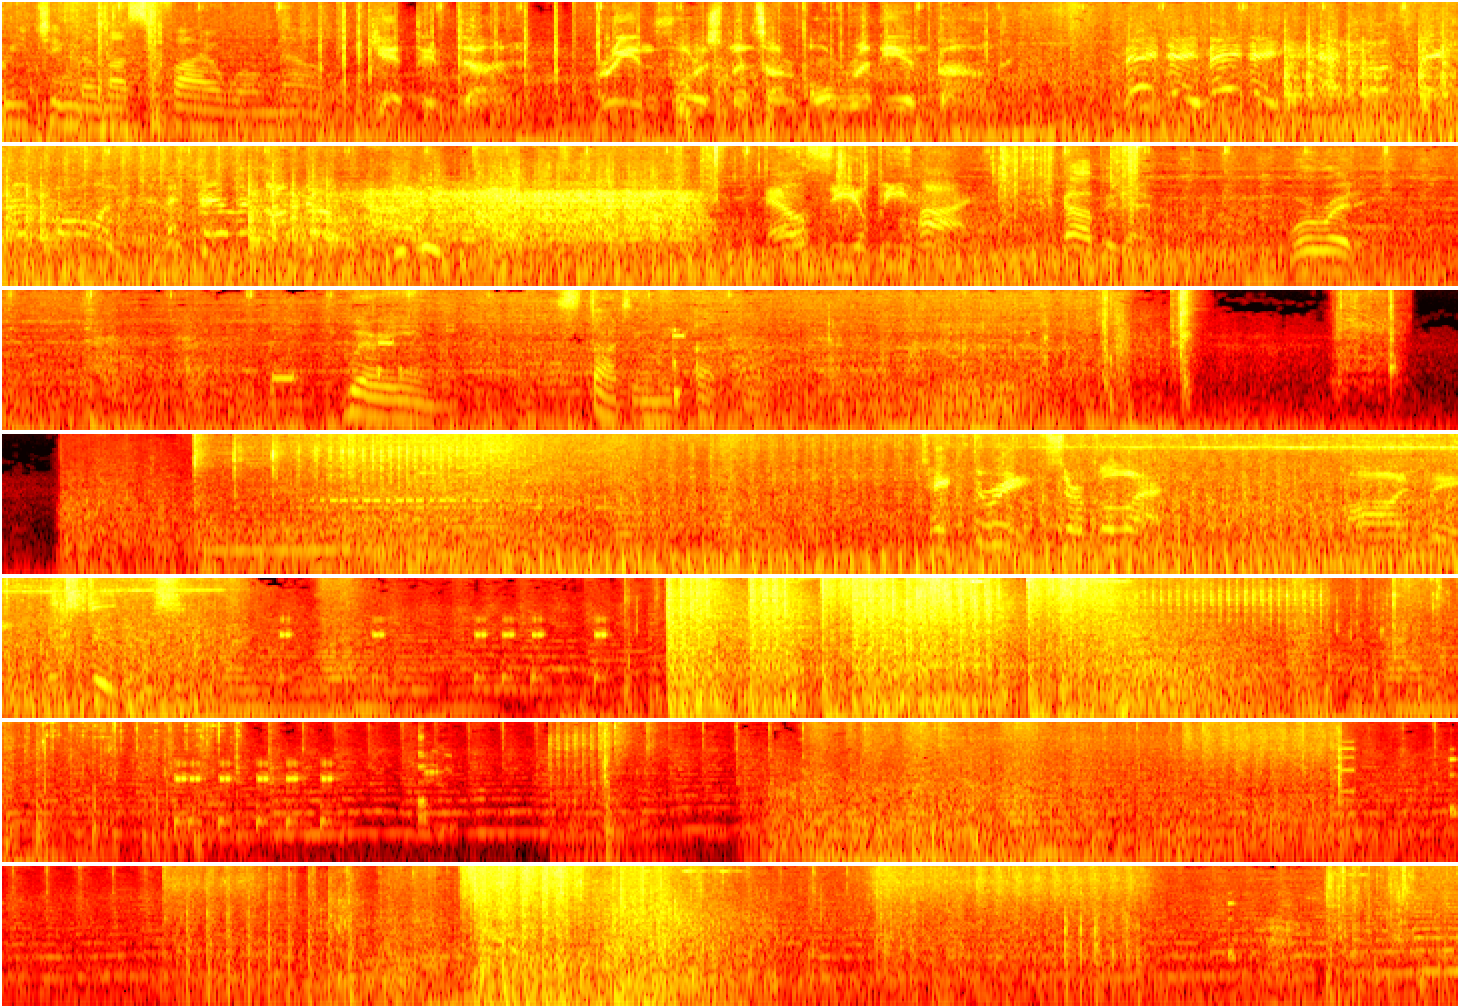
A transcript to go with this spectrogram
Breaching the last firewall now. Get it done. Reinforcements are already inbound. Mayday, mayday! Exxon station has fallen! Assailants unknown! Elsie, you'll be hot. Copy that. We're ready. We're in. Starting the upload. Take three, circle left. On me. Let's do this.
